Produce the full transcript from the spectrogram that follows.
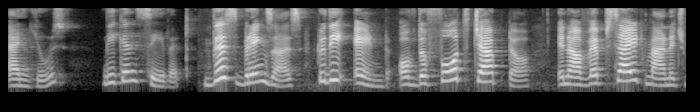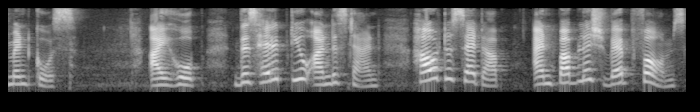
and use, we can save it. This brings us to the end of the fourth chapter in our website management course. I hope this helped you understand how to set up and publish web forms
